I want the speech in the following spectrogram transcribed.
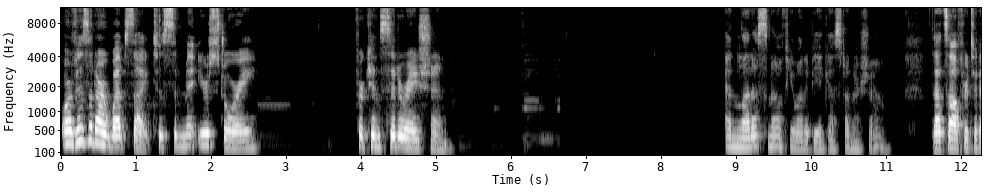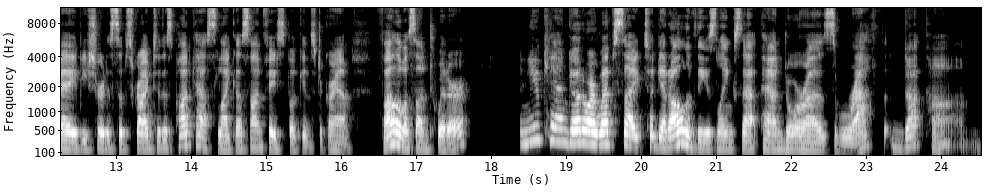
or visit our website to submit your story for consideration. And let us know if you want to be a guest on our show. That's all for today. Be sure to subscribe to this podcast, like us on Facebook, Instagram, follow us on Twitter. And you can go to our website to get all of these links at pandoraswrath.com.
